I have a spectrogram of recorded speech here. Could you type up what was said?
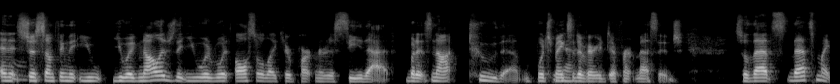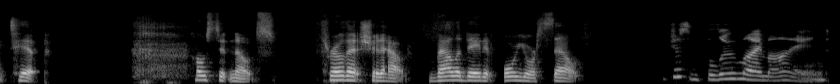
and it's just something that you you acknowledge that you would, would also like your partner to see that but it's not to them which makes Yeah. it a very different message. So that's that's my tip post-it notes throw that shit out validate it for yourself just blew my mind.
